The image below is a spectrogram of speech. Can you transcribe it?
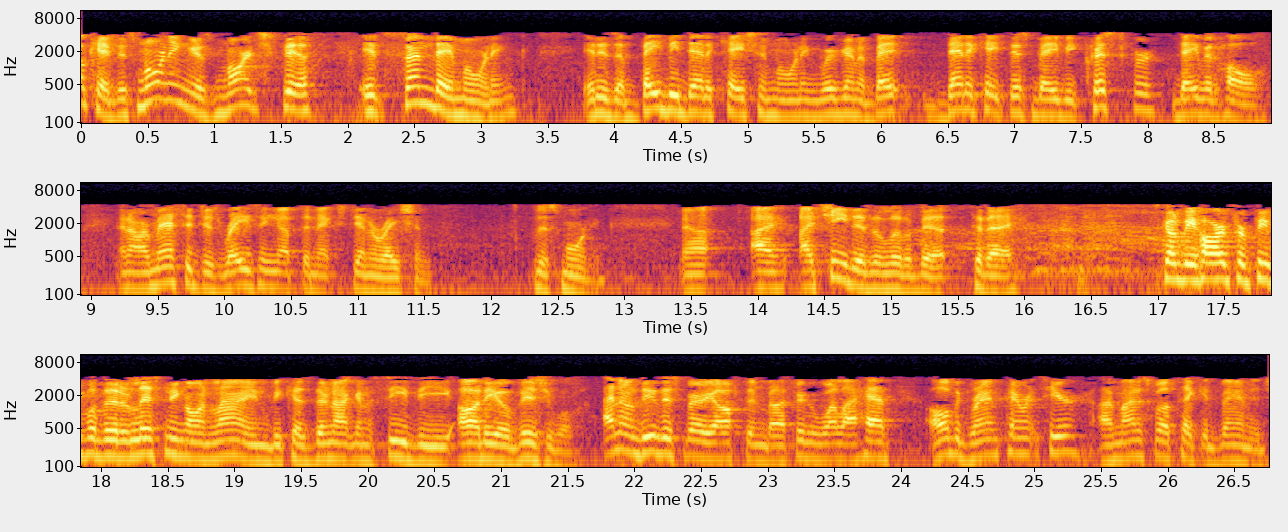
Okay, this morning is March 5th. It's Sunday morning. It is a baby dedication morning. We're going to ba- dedicate this baby, Christopher David Hall, and our message is raising up the next generation this morning. Now, I, I cheated a little bit today. It's going to be hard for people that are listening online because they're not going to see the audio visual. I don't do this very often, but I figure while I have all the grandparents here, I might as well take advantage.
